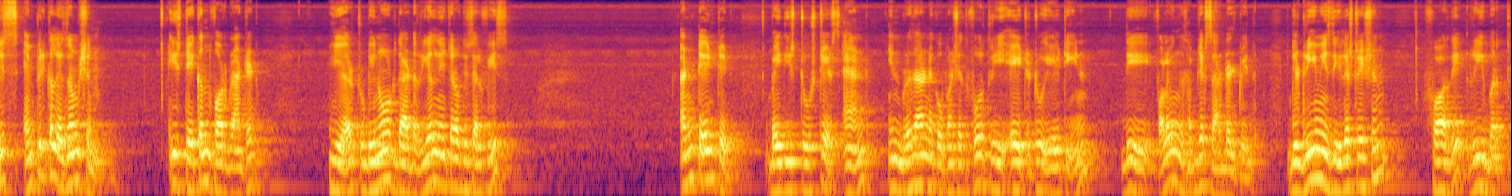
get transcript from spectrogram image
दिस् एम्पिरिकल् assumption is taken for granted here to denote that the real nature of the self is untainted by these two states and in Brihadaranyaka Upanishad 438 to 18 the following subjects are dealt with. The dream is the illustration for the rebirth.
